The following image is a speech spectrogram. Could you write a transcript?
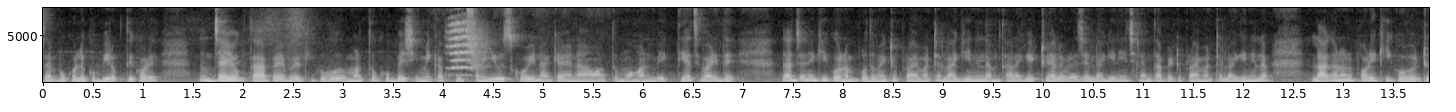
শ্যাম্পু করলে খুব বিরক্তি করে। যাই হোক, তারপরে এবার কী করব? আমার তো খুব বেশি মেকআপ কিটস আমি ইউজ করি না, কেননা আমার তো মহান ব্যক্তি আছে বাড়িতে। তার জন্য কী করলাম? প্রথমে একটু প্রাইমারটা লাগিয়ে নিলাম। তার আগে একটু অ্যালোভেরা জেল লাগিয়ে নিয়েছিলাম, তারপর একটু প্রাইমারটা লাগিয়ে নিলাম। লাগানোর পরে কী করব? একটু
